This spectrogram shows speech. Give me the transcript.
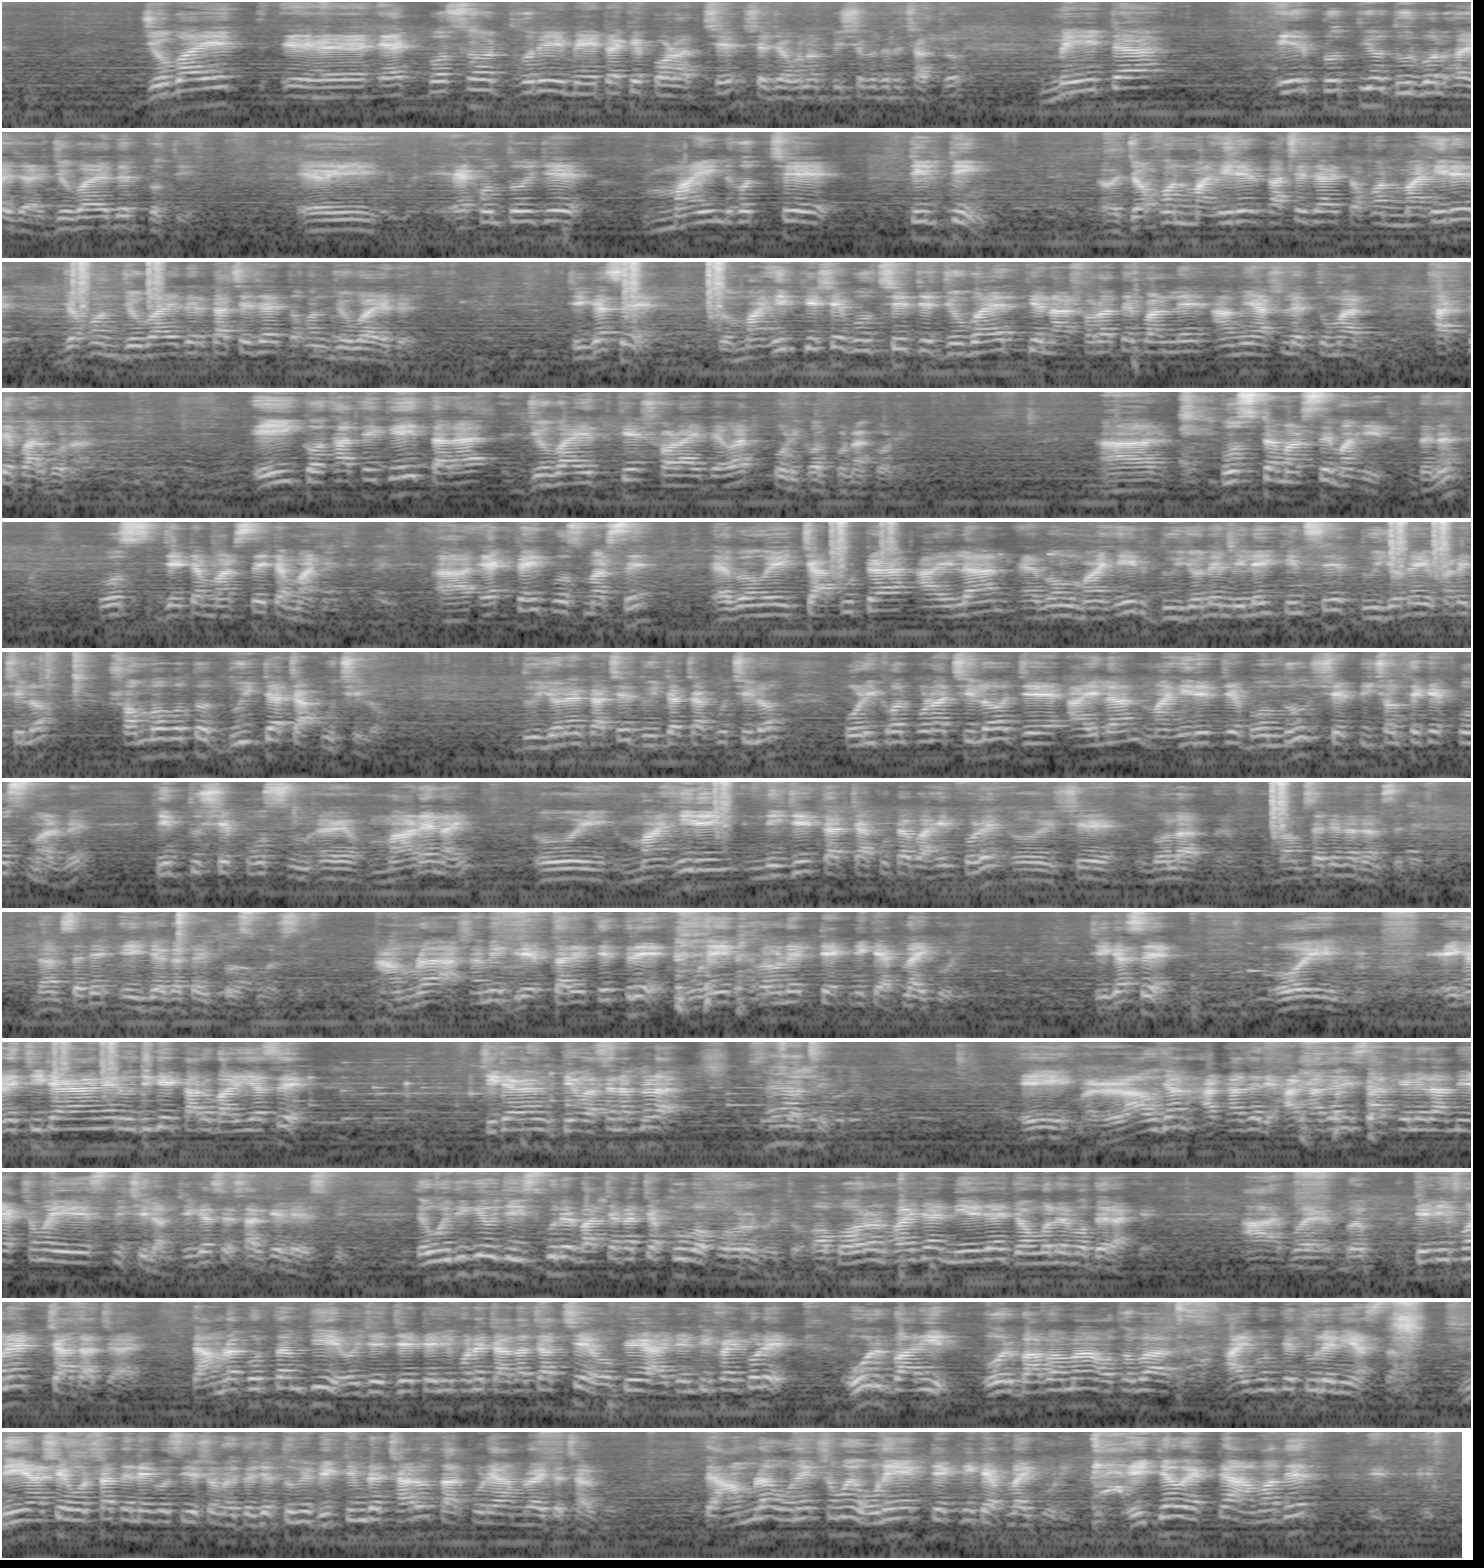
জোবায়েত এক বছর ধরে মেয়েটাকে পড়াচ্ছে, সে জগন্নাথ বিশ্ববিদ্যালয়ের ছাত্র। মেয়েটা এর প্রতিও দুর্বল হয়ে যায়, জোবায়েদের প্রতি। এই, এখন তো ওই যে মাইন্ড হচ্ছে টিল্টিং। যখন মাহিরের কাছে যায়, তখন মাহিরের যখন জোবায়েদের কাছে যায়, তখন জোবায়েদের। ঠিক আছে? তো মাহিরকে সে বলছে যে, জোবায়েদকে না সরাতে পারলে আমি আসলে তোমার থাকতে পারব না। এই কথা থেকেই তারা জোবায়েদকে সরাই দেওয়ার পরিকল্পনা করে। আর পোস্টটা মারছে মাহির, তাই না? পোস্ট যেটা মারছে এটা মাহির। আর একটাই পোস্ট মারছে এবং এই চাকুটা, আইলান এবং মাহির দুইজনে মিলেই কিনছে, দুইজনেই ওখানে ছিল। সম্ভবত দুইটা চাকু ছিল। দুইজনের কাছে দুইটা চাকু ছিল। পরিকল্পনা ছিল যে আইলান মাহিরের যে বন্ধু, সে পিছন থেকে পোস্ট মারবে। কিন্তু সে পোস্ট মারে নাই। ওই মাহিরেই নিজেই তার চাকুটা বাহির করে, ওই সে গলা, বাম সাইডে না ডান সাইডে ডান সাইডে এই জায়গাটায় পোস্ট মারছে। আমরা আসামি গ্রেপ্তারের ক্ষেত্রে অনেক ধরনের টেকনিক অ্যাপ্লাই করি। ঠিক আছে? ওই, এখানে চিটাগাঙের ওইদিকে কারও বাড়ি আছে? চিটাগাং কেউ আছেন আপনারা? এই রাউজান হাটহাজারি হাটহাজারি সার্কেলের আমি একসময় এএসপি ছিলাম ঠিক আছে? Circle ASP. তো ওইদিকে ওই যে স্কুলের বাচ্চা কাচ্চা খুব অপহরণ হইতো। অপহরণ হয়ে যায় নিয়ে যায় জঙ্গলের মধ্যে রাখে। আর টেলিফোনে চাঁদা চায়। তা আমরা করতাম কি ওই যে যে টেলিফোনে চাঁদা চাচ্ছে ওকে আইডেন্টিফাই করে ওর বাড়ির ওর বাবা মা অথবা ভাই বোনকে তুলে নিয়ে আসতাম। নিয়ে আসে ওর সাথে নেগোসিয়েশন হইতো যে তুমি ভিকটিমটা ছাড়ো, তারপরে আমরা এটা ছাড়বো। তা আমরা অনেক সময় অনেক টেকনিক অ্যাপ্লাই করি। এইটাও একটা আমাদের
